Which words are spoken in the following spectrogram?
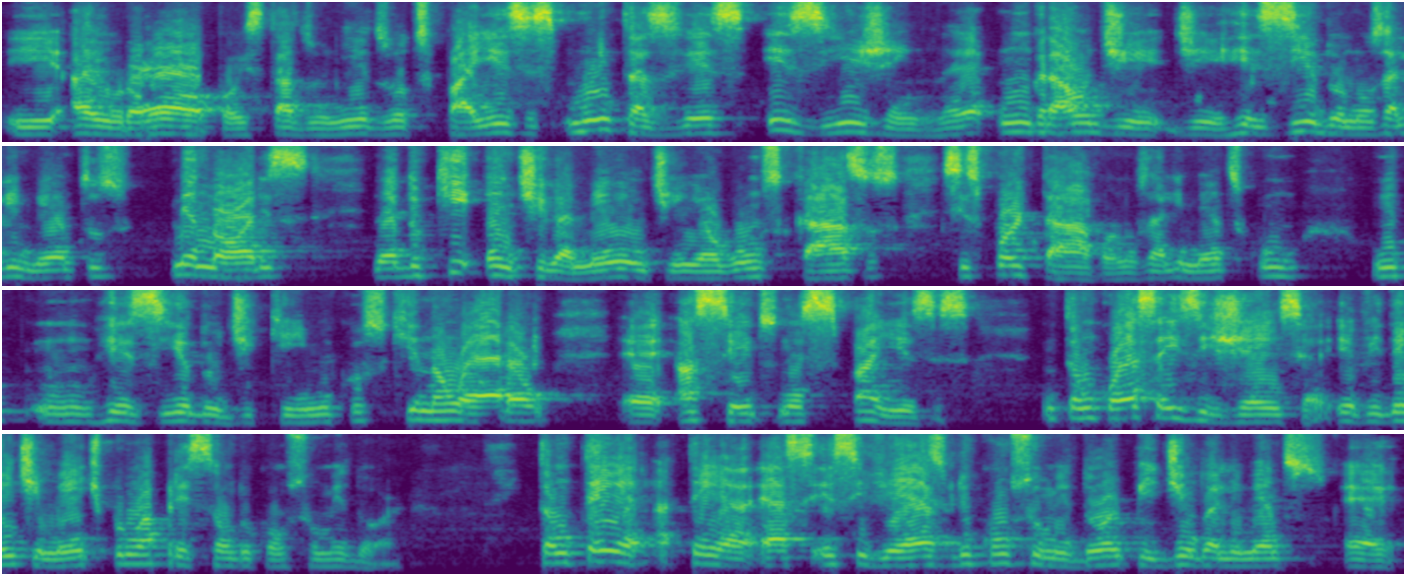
E a Europa, os Estados Unidos, outros países, muitas vezes exigem né, um grau de, de resíduo nos alimentos menores né, do que antigamente, em alguns casos, se exportavam nos alimentos com um, um resíduo de químicos que não eram é, aceitos nesses países. Então, com essa exigência, evidentemente, por uma pressão do consumidor. Então, tem esse viés do consumidor pedindo alimentos é,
